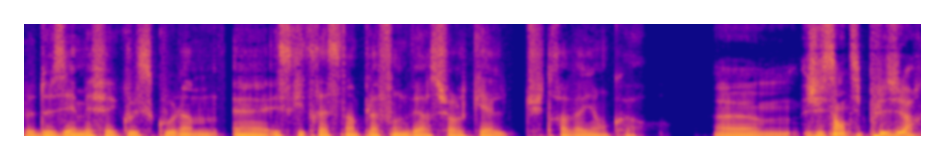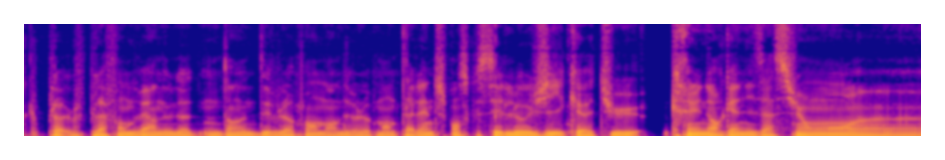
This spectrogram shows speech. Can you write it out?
le deuxième effet cool, euh, est-ce qu'il te reste un plafond de verre sur lequel tu travailles encore? Euh, j'ai senti plusieurs pla- plafonds de verre notre- dans le développement, dans le développement de talent. Je pense que c'est logique. Tu crées une organisation, euh,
